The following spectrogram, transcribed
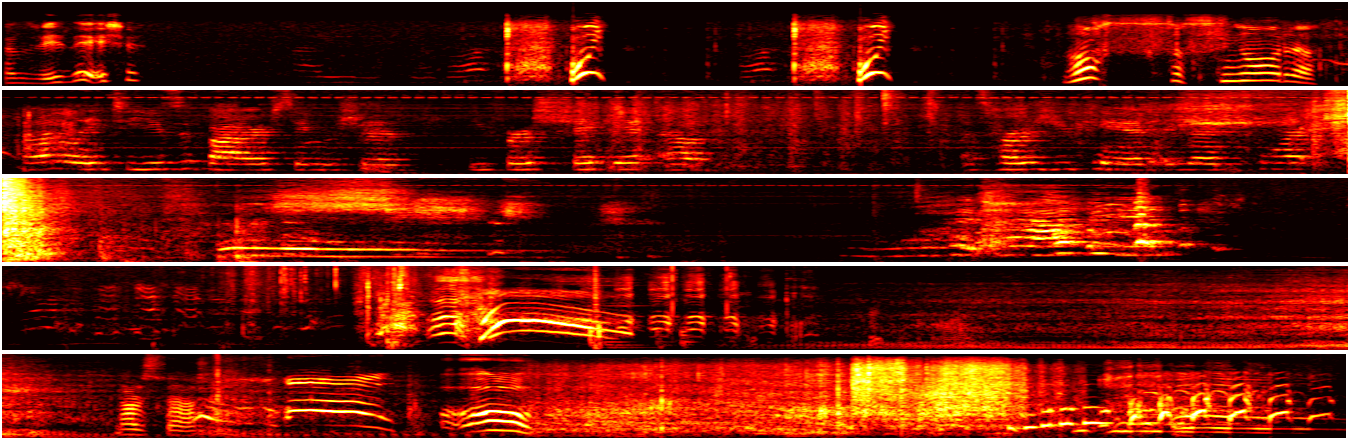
Às vezes deixa. Ui! Ui! Nossa senhora! Finally, to use a fire extinguisher, you first shake it up as hard as you can and then pour it What happened? Not as fast. Oh! Oh!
